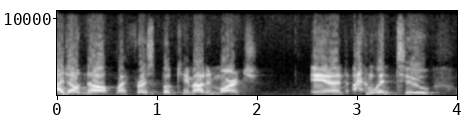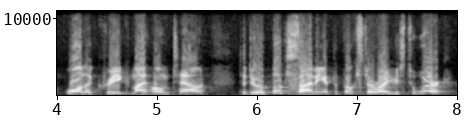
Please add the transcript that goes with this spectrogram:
I don't know. My first book came out in March, and I went to Walnut Creek, my hometown, to do a book signing at the bookstore where I used to work.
